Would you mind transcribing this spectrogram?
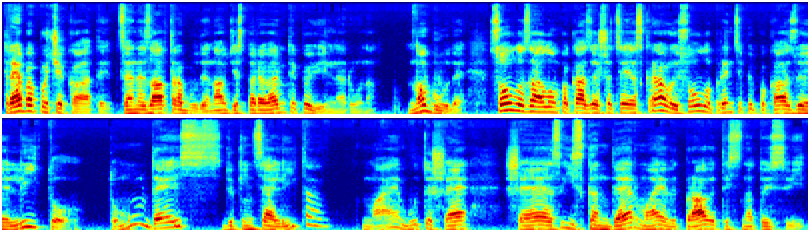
Треба почекати. Це не завтра буде. Наутіс перевернутий повільна руна. Ну буде. Соло загалом показує, що це яскраво, і соло, в принципі, показує літо. Тому десь до кінця літа має бути ще ще Іскандер має відправитись на той світ.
